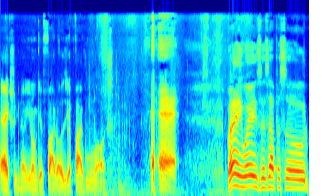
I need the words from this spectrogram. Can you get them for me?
Actually, no, you don't get five dollars. You get five logs. but anyways, this episode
